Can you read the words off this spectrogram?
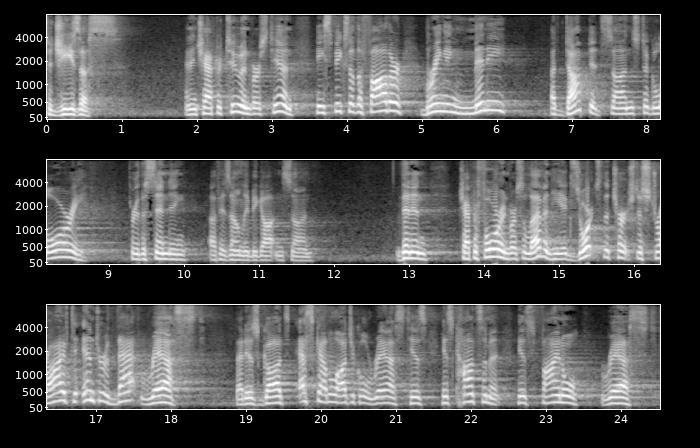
to Jesus. And in chapter 2 and verse 10, he speaks of the Father bringing many adopted sons to glory through the sending of his only begotten Son. Then in chapter 4 and verse 11, he exhorts the church to strive to enter that rest that is God's eschatological rest, his, his consummate, his final rest.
